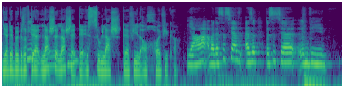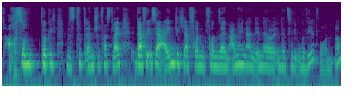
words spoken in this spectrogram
Ja, der Begriff der Lasche Lasche, der ist zu lasch, der fiel auch häufiger. Ja, aber das ist ja, also das ist ja irgendwie auch so ein wirklich, das tut einem schon fast leid. Dafür ist er eigentlich ja von, von seinen Anhängern in der, in der CDU gewählt worden. Ne?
